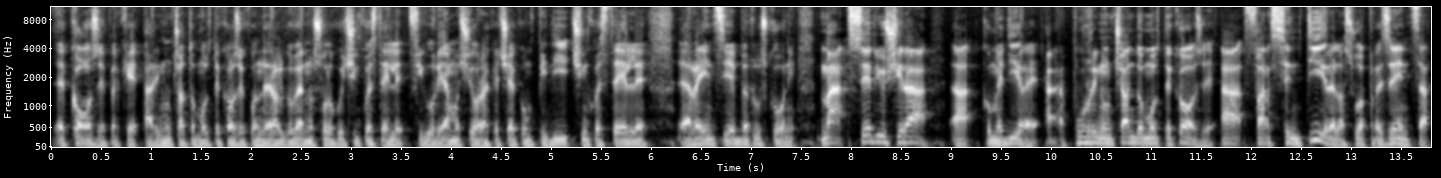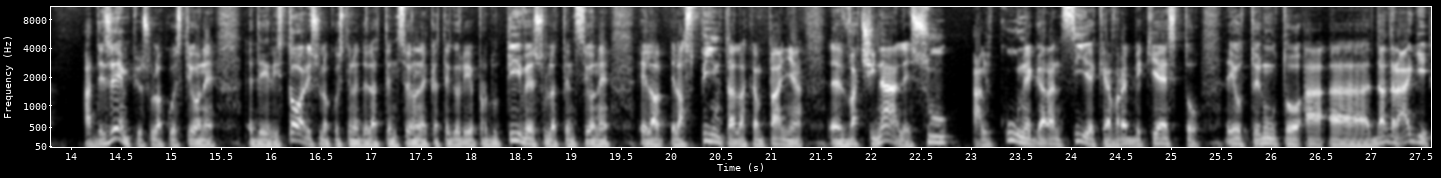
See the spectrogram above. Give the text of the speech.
eh, cose perché ha rinunciato a molte cose quando era al governo solo con i 5 Stelle figuriamoci ora che c'è con PD, 5 Stelle, eh, Renzi e Berlusconi. Ma se riuscirà a come dire a, pur rinunciando a molte cose a far sentire la sua presenza ad esempio sulla questione eh, dei ristori, sulla questione dell'attenzione alle categorie produttive, sull'attenzione e la, e la spinta alla campagna eh, vaccinale, su alcune garanzie che avrebbe chiesto e ottenuto a, a, da Draghi,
